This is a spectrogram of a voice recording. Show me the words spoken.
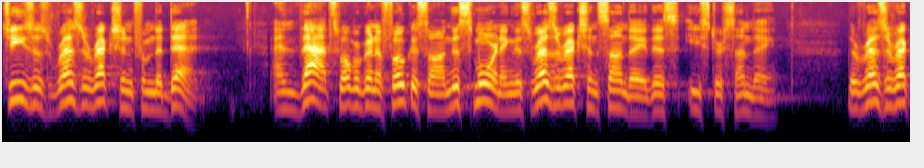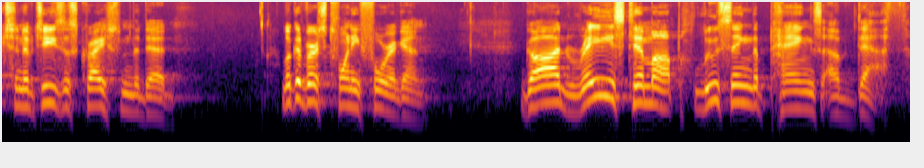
Jesus' resurrection from the dead. And that's what we're going to focus on this morning, this Resurrection Sunday, this Easter Sunday the resurrection of Jesus Christ from the dead. Look at verse 24 again. God raised him up, loosing the pangs of death.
